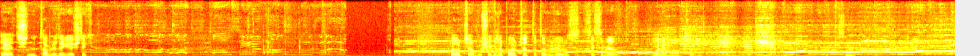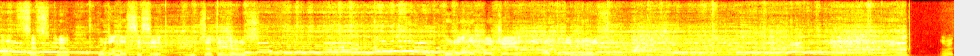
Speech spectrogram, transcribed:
Evet şimdi tablete geçtik. Parça bu şekilde parça atlatabiliyoruz. Sesi biraz volüm artıralım. Evet ses yine buradan da sesi yükseltebiliyoruz. Buradan da parçayı atlatabiliyoruz. Evet.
